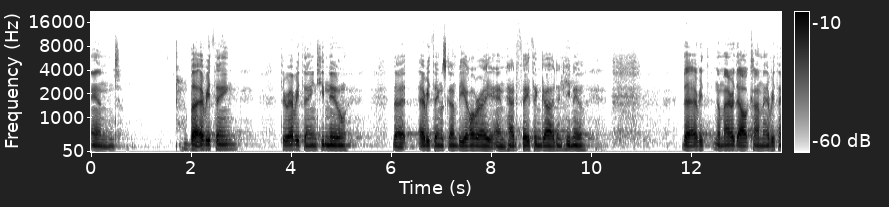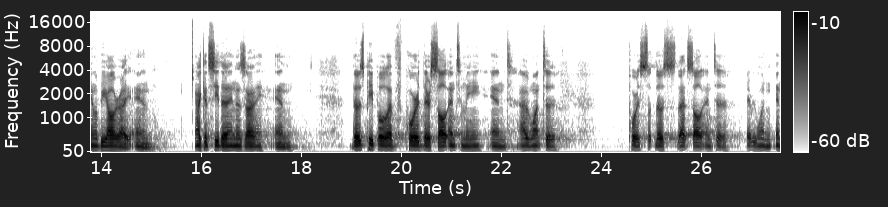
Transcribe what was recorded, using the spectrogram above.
And, but everything, through everything, he knew that everything was going to be all right and had faith in God, and he knew that every, no matter the outcome, everything would be all right. And I could see that in his eye. And those people have poured their salt into me, and I would want to pour those, that salt into everyone in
